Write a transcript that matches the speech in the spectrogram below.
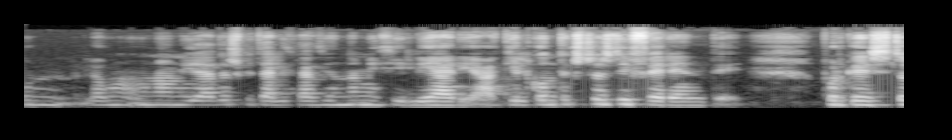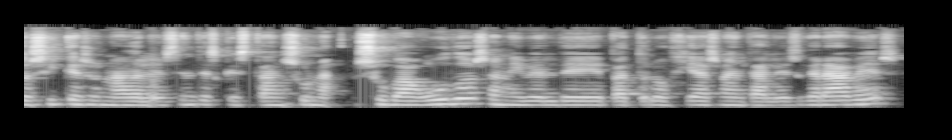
una unidad de hospitalización domiciliaria. Aquí el contexto es diferente, porque estos sí que son adolescentes que están subagudos a nivel de patologías mentales graves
